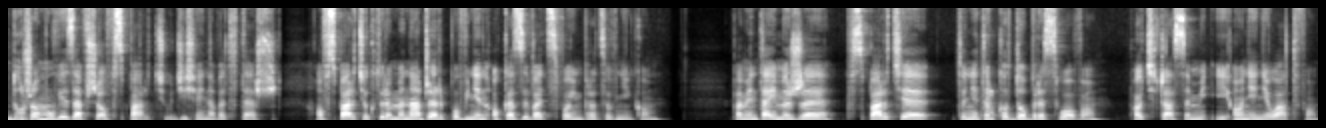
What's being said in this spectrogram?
Dużo mówię zawsze o wsparciu, dzisiaj nawet też. O wsparciu, które menadżer powinien okazywać swoim pracownikom. Pamiętajmy, że wsparcie to nie tylko dobre słowo, choć czasem i o nie niełatwo.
